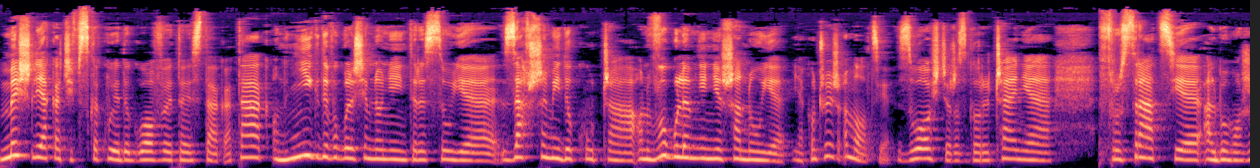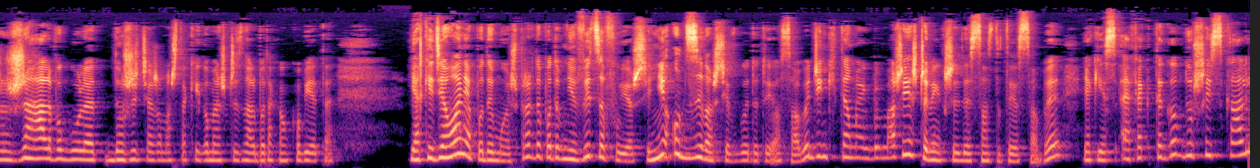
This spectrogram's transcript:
Myśl, jaka ci wskakuje do głowy, to jest taka, tak, on nigdy w ogóle się mną nie interesuje, zawsze mi dokucza, on w ogóle mnie nie szanuje. Jaką czujesz emocje? Złość, rozgoryczenie, frustrację, albo może żal w ogóle do życia, że masz takiego mężczyznę albo taką kobietę. Jakie działania podejmujesz? Prawdopodobnie wycofujesz się, nie odzywasz się w ogóle do tej osoby, dzięki temu jakby masz jeszcze większy dystans do tej osoby. Jaki jest efekt tego w dłuższej skali?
